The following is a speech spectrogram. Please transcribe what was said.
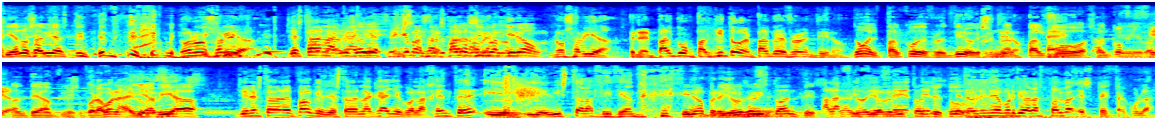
si ya lo sabías. tú- No, no lo sabía. Yo estaba en la calle. ¿Qué pasa? No sabía. ¿Pero en el palco, un palquito o en el palco de Florentino? No, el palco de Florentino, que es un Florentino. palco ¿Eh? bastante, bastante amplio. Sí, pero bueno, allí había... Yo no estaba en el palco, yo estaba en la calle con la gente y, y he visto a la afición. de- Sí, no, pero yo los he visto antes. A la O sea, no, afición yo los he de, visto de- antes de la todos. Unión Deportiva Las Palmas, espectacular.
